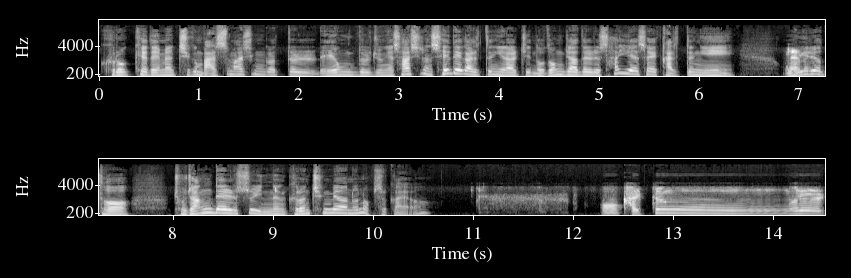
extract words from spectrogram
그렇게 되면 지금 말씀하신 것들 내용들 중에 사실은 세대 갈등이랄지 노동자들 사이에서의 갈등이 오히려 네네. 더 조장될 수 있는 그런 측면은 없을까요? 어, 갈등을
